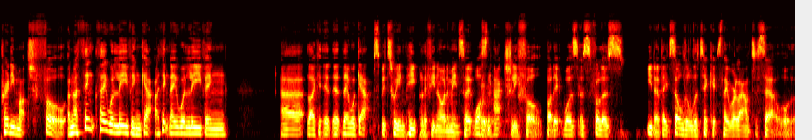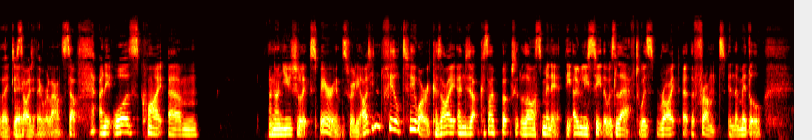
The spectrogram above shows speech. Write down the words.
pretty much full, and I think they were leaving gap. I think they were leaving. Uh, like it, it- there were gaps between people, if you know what I mean. So it wasn't actually full, but it was as full as you know they'd sold all the tickets they were allowed to sell, or that they decided they were allowed to sell, and it was quite um, an unusual experience. Really, I didn't feel too worried because I ended up because I booked at the last minute. The only seat that was left was right at the front in the middle,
